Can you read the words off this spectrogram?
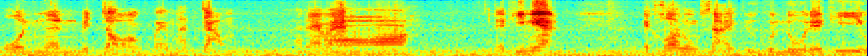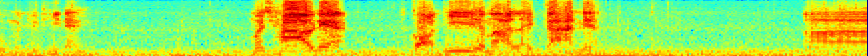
โอนเงินไปจองไปมัดจำเข้าใจไหมอ๋อแต่ทีเนี้ยไอ้ข้อสงสัยคือคุณดูได้ที่อยู่มันอยู่ที่ไหน เมื่อเช้าเนี่ย ก่อนที่จะมาอัดรายการเนี่ยอ่า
